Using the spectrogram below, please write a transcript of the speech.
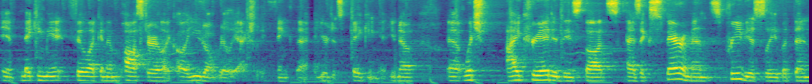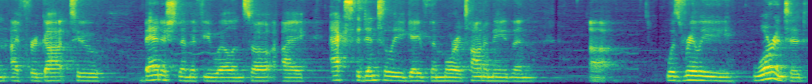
it making me feel like an imposter like oh you don't really actually think that you're just faking it you know uh, which i created these thoughts as experiments previously but then i forgot to banish them, if you will. And so I accidentally gave them more autonomy than uh, was really warranted.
